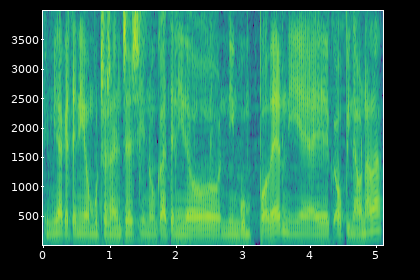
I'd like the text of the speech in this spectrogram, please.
y mira que he tenido muchos en el Chelsea, nunca he tenido ningún poder ni he opinado nada.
